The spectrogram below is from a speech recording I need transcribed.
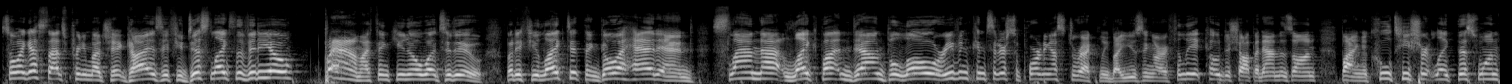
So I guess that's pretty much it, guys. If you disliked the video, bam, I think you know what to do. But if you liked it, then go ahead and slam that like button down below, or even consider supporting us directly by using our affiliate code to shop at Amazon, buying a cool t-shirt like this one,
